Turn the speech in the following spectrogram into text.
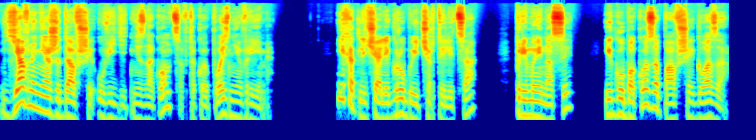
явно не ожидавшие увидеть незнакомца в такое позднее время. Их отличали грубые черты лица, прямые носы и глубоко запавшие глаза.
